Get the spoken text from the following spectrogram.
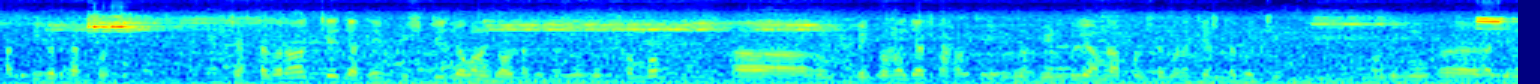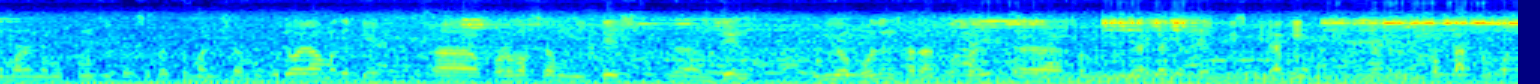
তাতে কী করে কাজ করছে চেষ্টা করা হচ্ছে যাতে বৃষ্টি যখন জলটা যত যত সম্ভব বের করানো যায়, শহর থেকে বিভিন্ন ড্রেনগুলি আমরা পরিষ্কার করার চেষ্টা করছি। আমাদের রাজ্যের মাননীয় মুখ্যমন্ত্রী প্রফেসর ডক্টর মানিক মহোদয় আমাদেরকে পরামর্শ এবং নির্দেশ দেন। উনিও বলেন সারা শহরে সব জায়গা যাতে বৃষ্টির আগে যতটা সম্ভব কাজ সম্পন্ন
